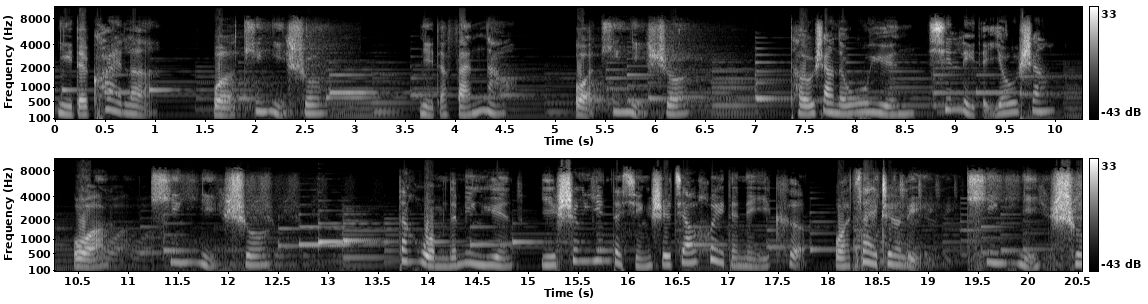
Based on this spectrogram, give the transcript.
你的快乐，我听你说；你的烦恼，我听你说。头上的乌云，心里的忧伤，我听你说。当我们的命运以声音的形式交汇的那一刻，我在这里听你说。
